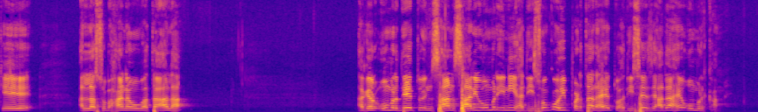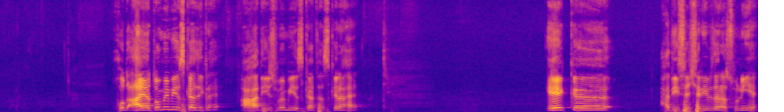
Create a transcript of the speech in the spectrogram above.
कि अल्लाह सुबहान व अगर उम्र दे तो इंसान सारी उम्र इन्हीं हदीसों को ही पढ़ता रहे तो हदीसें ज़्यादा है, उम्र कम है। खुद आयतों में भी इसका ज़िक्र है, अहादीस में भी इसका तस्करा है। एक हदीस शरीफ ज़रा सुनी है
